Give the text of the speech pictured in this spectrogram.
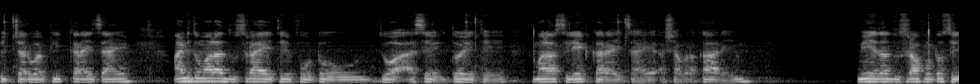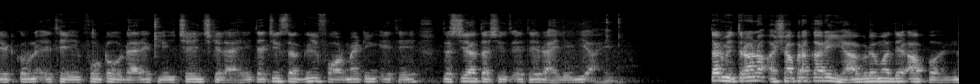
पिक्चरवर क्लिक करायचं आहे. आणि तुम्हाला दुसरा येथे फोटो जो असेल तो येथे तुम्हाला सिलेक्ट करायचा आहे अशा प्रकारे. मी आता दुसरा फोटो सिलेक्ट करून येथे फोटो डायरेक्टली चेंज केला आहे. त्याची सगळी फॉर्मॅटिंग येथे जशी तशीच येथे राहिलेली आहे. तर मित्रांनो अशा प्रकारे ह्या व्हिडिओमध्ये आपण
